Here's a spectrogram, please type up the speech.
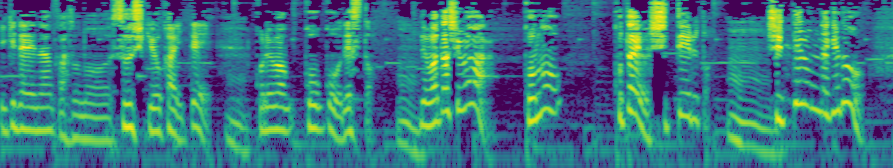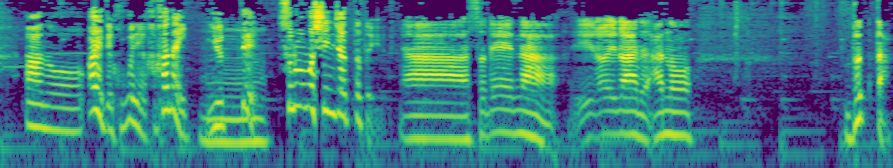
いきなりなんかその、数式を書いて、これはこうこうですと。うん。で、私は、この答えを知っていると。うん。知ってるんだけど、あの、あえてここには書かないって言ってうん、そのまま死んじゃったという。あー、それな、いろいろある。あの、ブッダ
